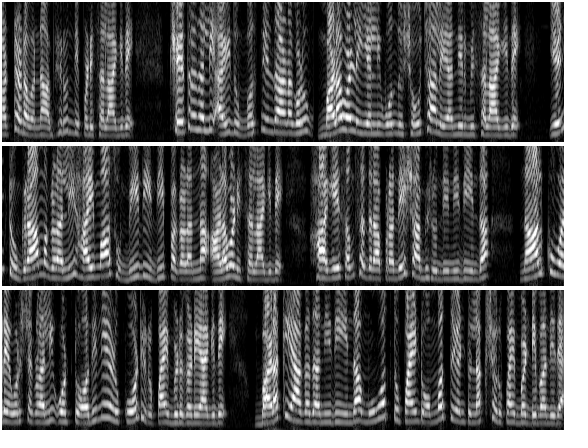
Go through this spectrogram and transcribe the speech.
ಕಟ್ಟಡವನ್ನು ಅಭಿವೃದ್ಧಿಪಡಿಸಲಾಗಿದೆ. ಕ್ಷೇತ್ರದಲ್ಲಿ ಐದು ಬಸ್ ನಿಲ್ದಾಣಗಳು ಮಳವಳ್ಳಿಯಲ್ಲಿ ಒಂದು ಶೌಚಾಲಯ ನಿರ್ಮಿಸಲಾಗಿದೆ. ಎಂಟು ಗ್ರಾಮಗಳಲ್ಲಿ ಹೈಮಾಸು ಬೀದಿ ದೀಪಗಳನ್ನು ಅಳವಡಿಸಲಾಗಿದೆ. ಹಾಗೆ ಸಂಸದರ ಪ್ರದೇಶಾಭಿವೃದ್ಧಿ ನಿಧಿಯಿಂದ ನಾಲ್ಕೂವರೆ ವರ್ಷಗಳಲ್ಲಿ ಒಟ್ಟು ಹದಿನೇಳು ಕೋಟಿ ರೂಪಾಯಿ ಬಿಡುಗಡೆಯಾಗಿದೆ. ಬಳಕೆಯಾಗದ ನಿಧಿಯಿಂದ ಮೂವತ್ತು ಪಾಯಿಂಟ್ ಒಂಬತ್ತು ಎಂಟು ಲಕ್ಷ ರೂಪಾಯಿ ಬಡ್ಡಿ ಬಂದಿದೆ.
